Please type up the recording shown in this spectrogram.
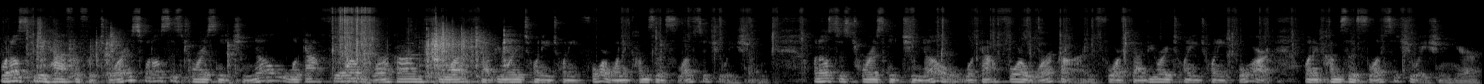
What else do we have for, for Taurus? What else does Taurus need to know, look out for, work on for February 2024 when it comes to this love situation? What else does Taurus need to know, look out for, work on for February 2024 when it comes to this love situation here?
